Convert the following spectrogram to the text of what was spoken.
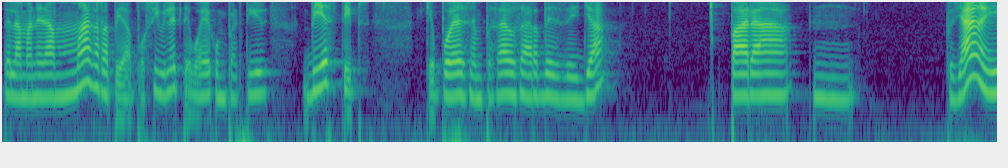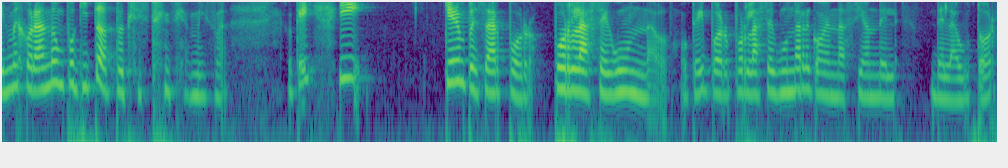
de la manera más rápida posible te voy a compartir 10 tips que puedes empezar a usar desde ya para mm, pues ya ir mejorando un poquito tu existencia misma. ¿Ok? Y quiero empezar por, por la segunda, ¿ok? Por, por la segunda recomendación del, del autor.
